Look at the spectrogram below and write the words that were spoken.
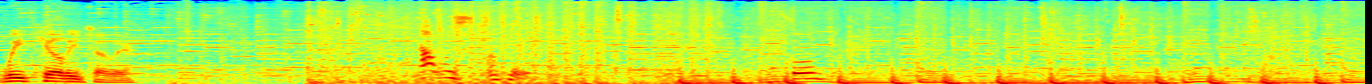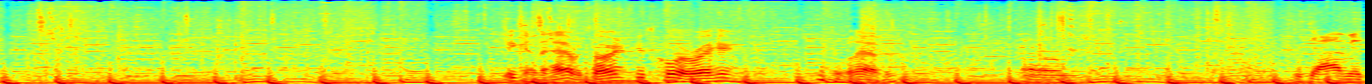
on. We killed each other. That was okay. Cool. Speaking of the avatar, his core right here. what happened? Um, diving.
